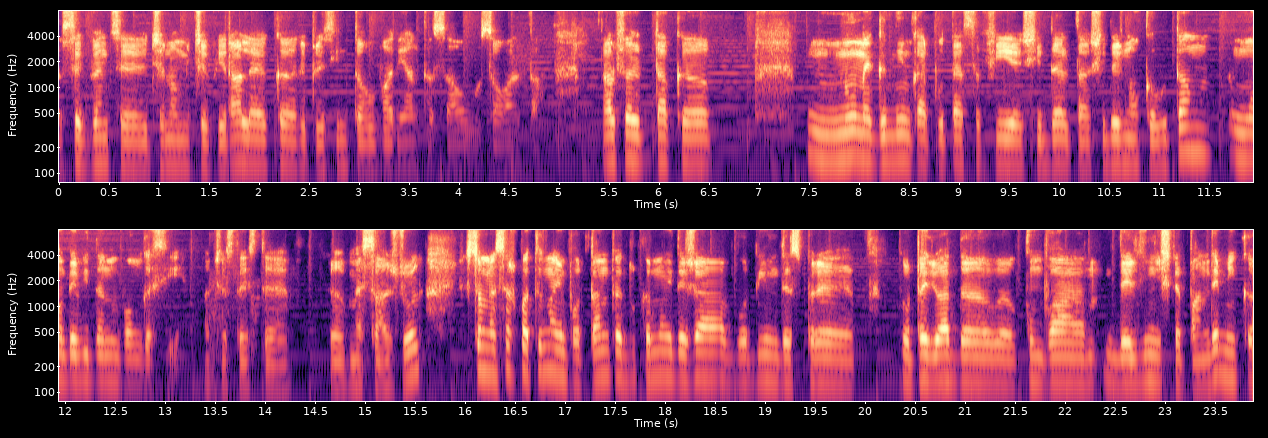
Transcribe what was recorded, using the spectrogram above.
secvențe genomice virale că reprezintă o variantă sau, sau alta. Altfel, dacă nu ne gândim că ar putea să fie și delta și deci nu o căutăm, în mod evident nu vom găsi. Acesta este uh, mesajul. Este un mesaj cu atât mai important pentru că noi deja vorbim despre o perioadă uh, cumva de liniște pandemică,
